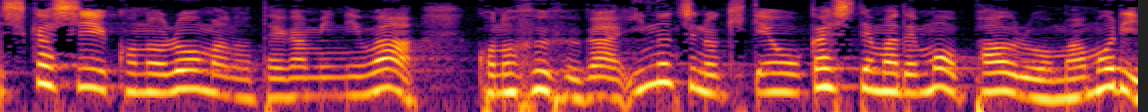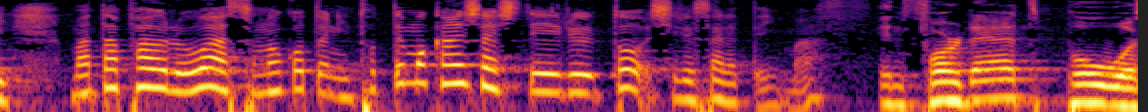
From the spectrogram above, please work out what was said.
しかし、このローマの手紙には、この夫婦が命の危険を犯してまでもパウルを守り、またパウルはそのことにとっても感謝していると記されています。And for that, Paul was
